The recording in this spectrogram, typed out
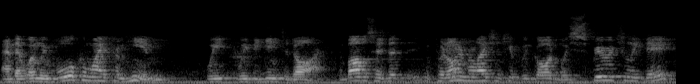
and that when we walk away from Him, we, we begin to die. The Bible says that if we're not in relationship with God, we're spiritually dead,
